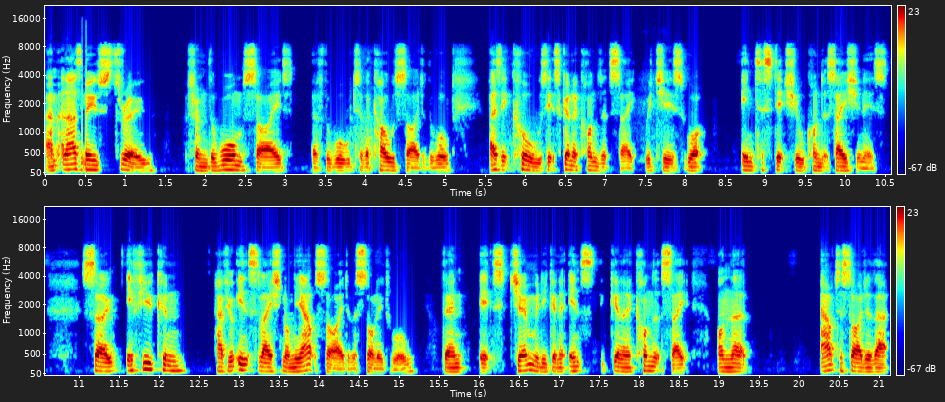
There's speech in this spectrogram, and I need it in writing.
Um, and as it moves through from the warm side of the wall to the cold side of the wall, as it cools, it's going to condensate, which is what interstitial condensation is. So if you can have your insulation on the outside of a solid wall, then it's generally going to ins- going to condensate on the outer side of that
